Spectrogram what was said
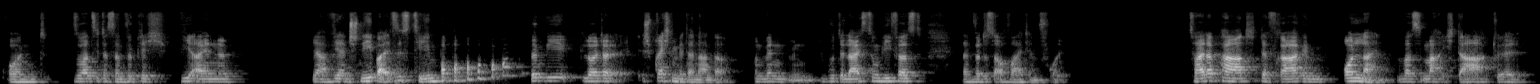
Und so hat sich das dann wirklich wie eine, ja, wie ein Schneeballsystem. Irgendwie die Leute sprechen miteinander. Und wenn, wenn du gute Leistung lieferst, dann wird es auch weiterempfohlen. Zweiter Part der Frage online. Was mache ich da aktuell?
